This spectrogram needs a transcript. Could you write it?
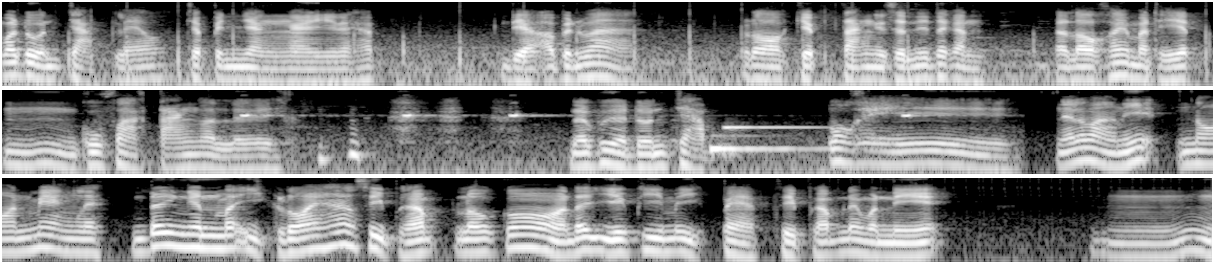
ว่าโดนจับแล้วจะเป็นยังไงนะครับ เดี๋ยวเอาเป็นว่า รอเก็บตังค์อีกสักนิดแล้วกัน แล้วเราค่อยมาเทสอืมกูฝากตังค์ก่อนเลย แล้วเผื่อโดนจับ โอเค ในระหว่างนี้นอนแม่งเลย ได้เงินมาอีก150ครับ แล้วก็ได้ EXP มาอีก80ครับในวันนี้ อืม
